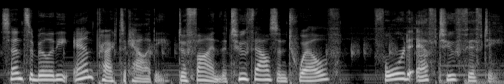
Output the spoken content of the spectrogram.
Sensibility and practicality define the 2012 Ford F-250.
